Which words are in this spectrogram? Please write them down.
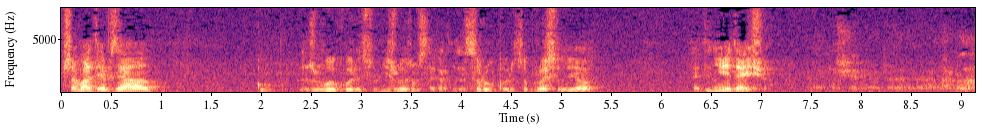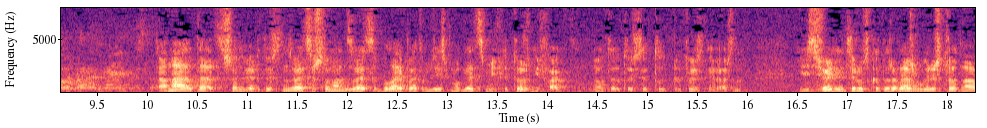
В шаббат я взял живую курицу, не живую, в смысле, как называется, сырую курицу, бросил ее. Это не еда еще. Она, да, совершенно верно. То есть называется, что она называется была, и поэтому здесь помогает смех. Это тоже не факт. Но это, то есть это то есть не важно. Есть еще один тирус, который Раш говорит, что она,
